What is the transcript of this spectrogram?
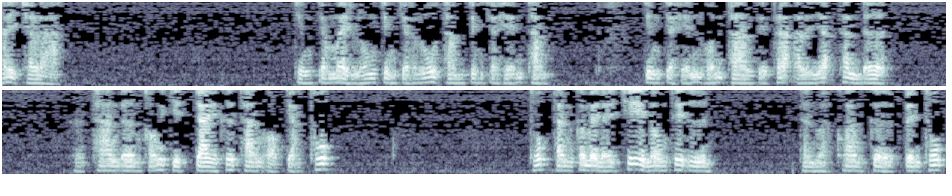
ให้ฉลาด จึงจะไม่หลงจึงจะรู้ธรรมจึงจะเห็นธรรมจึงจะเห็นหนทางที่พระอริยะท่านเดิน ทางเดินของจิตใจคือทางออกจากทุกข์ทุกข์ท่านก็ไม่ได้ชี้ลงที่อื่น ท่านว่าความเกิดเป็นทุกข์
